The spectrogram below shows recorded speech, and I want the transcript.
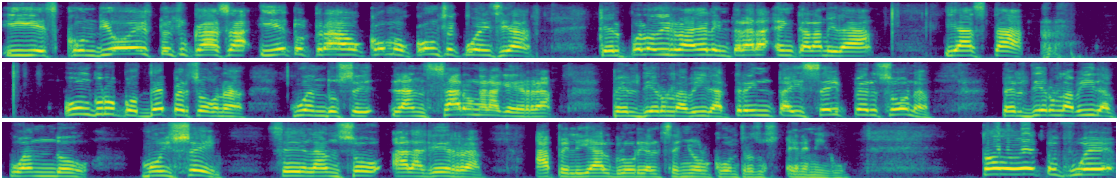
y escondió esto en su casa y esto trajo como consecuencia que el pueblo de Israel entrara en calamidad y hasta un grupo de personas cuando se lanzaron a la guerra perdieron la vida. 36 personas perdieron la vida cuando Moisés se lanzó a la guerra a pelear gloria al Señor contra sus enemigos. Todo esto fue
